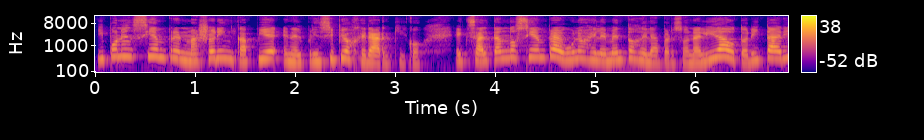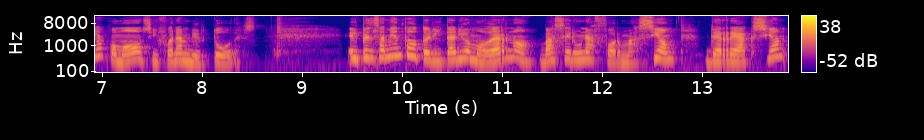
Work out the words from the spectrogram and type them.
y ponen siempre en mayor hincapié en el principio jerárquico, exaltando siempre algunos elementos de la personalidad autoritaria como si fueran virtudes. El pensamiento autoritario moderno va a ser una formación de reacción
